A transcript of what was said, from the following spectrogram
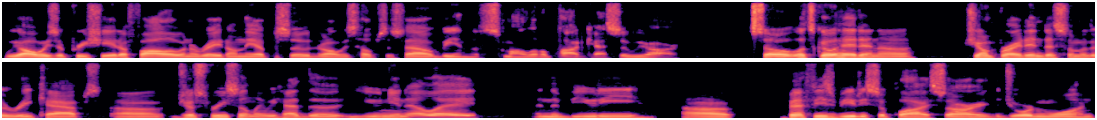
we always appreciate a follow and a rate on the episode. It always helps us out being the small little podcast that we are. So let's go ahead and uh, jump right into some of the recaps. Uh, just recently, we had the Union LA and the Beauty, uh, Bephie's Beauty Supply, sorry, the Jordan 1.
